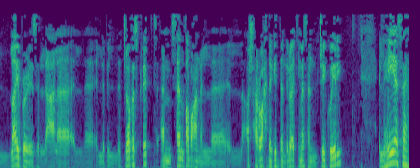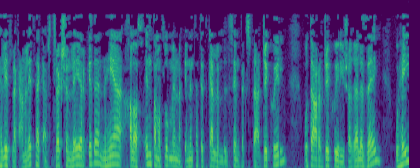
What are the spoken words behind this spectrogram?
ال libraries اللي على اللي بال JavaScript أمثال طبعا الاشهر واحدة جدا دلوقتي مثلا jQuery اللي هي سهلت لك عملت لك abstraction layer كده إن هي خلاص أنت مطلوب منك إن أنت تتكلم بال syntax بتاع jQuery وتعرف jQuery شغالة إزاي وهي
